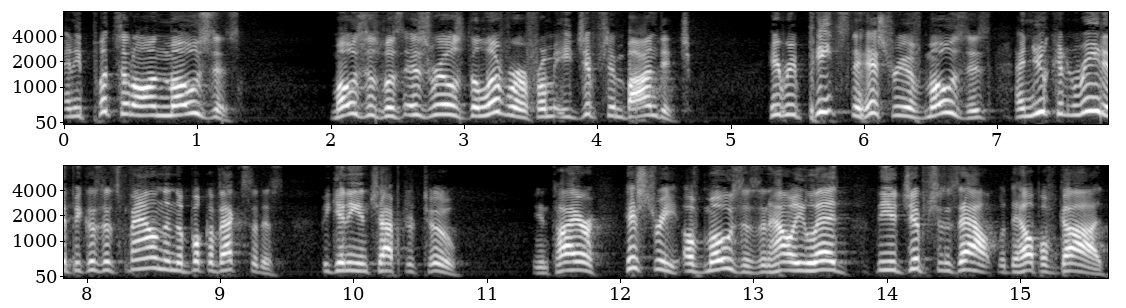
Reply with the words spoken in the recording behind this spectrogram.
and he puts it on Moses. Moses was Israel's deliverer from Egyptian bondage. He repeats the history of Moses, and you can read it because it's found in the book of Exodus, beginning in chapter 2. The entire history of Moses and how he led the Egyptians out with the help of God.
